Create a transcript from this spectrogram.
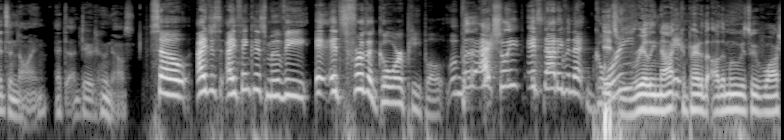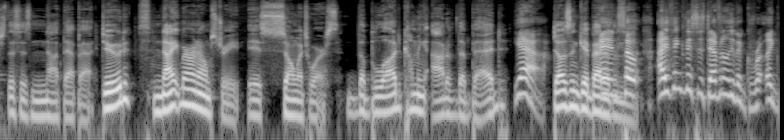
it's annoying. It, uh, dude, who knows? So I just I think this movie it, it's for the gore people, but actually it's not even that gory. It's really not It- compared to the other movies we've watched. This is not that bad, dude. Nightmare on Elm Street is so much worse. The blood coming out of the bed yeah. doesn't get better And so that. I think this is definitely the gro- like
